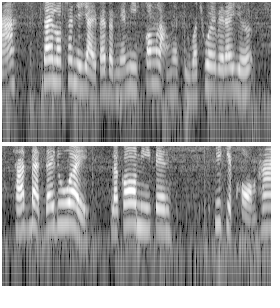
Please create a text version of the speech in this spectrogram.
นะ ได้รถคันใหญ่ๆ ไปแบบนี้มีกล้องหลังเนี่ยถือว่าช่วยไปได้เยอะ ชาร์จแบตได้ด้วย แล้วก็มีเป็นที่เก็บของให้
